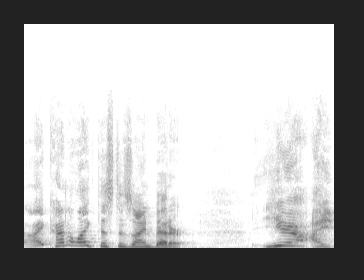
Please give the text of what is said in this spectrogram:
I kind of like this design better. Yeah, I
